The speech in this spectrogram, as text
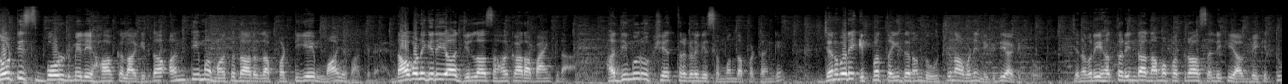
ನೋಟಿಸ್ ಬೋರ್ಡ್ ಮೇಲೆ ಹಾಕಲಾಗಿದ್ದ ಅಂತಿಮ ಮತದಾರರ ಪಟ್ಟಿಯೇ ಮಾಯವಾಗಿದೆ. ದಾವಣಗೆರೆಯ ಜಿಲ್ಲಾ ಸಹಕಾರ ಬ್ಯಾಂಕ್ನ ಹದಿಮೂರು ಕ್ಷೇತ್ರಗಳಿಗೆ ಸಂಬಂಧಪಟ್ಟಂಗೆ ಜನವರಿ ಇಪ್ಪತ್ತೈದರಂದು ಚುನಾವಣೆ ನಿಗದಿಯಾಗಿತ್ತು. ಜನವರಿ ಹತ್ತರಿಂದ ನಾಮಪತ್ರ ಸಲ್ಲಿಕೆಯಾಗಬೇಕಿತ್ತು.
